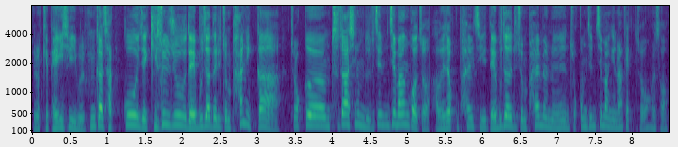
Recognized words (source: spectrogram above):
이렇게 122불. 그러니까 자꾸 이제 기술주 내부자들이 좀 파니까 조금 투자하시는 분들도 찜찜한 거죠. 아, 왜 자꾸 팔지? 내부자들이 좀 팔 면은 조금 찜찜하긴 하겠죠. 그래서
